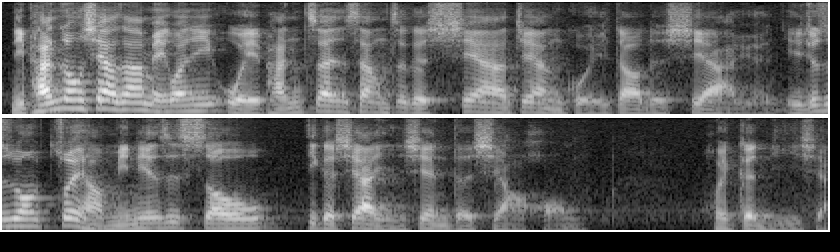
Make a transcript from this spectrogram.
你盘中下杀没关系，尾盘站上这个下降轨道的下缘，也就是说，最好明天是收一个下影线的小红，会更理想。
